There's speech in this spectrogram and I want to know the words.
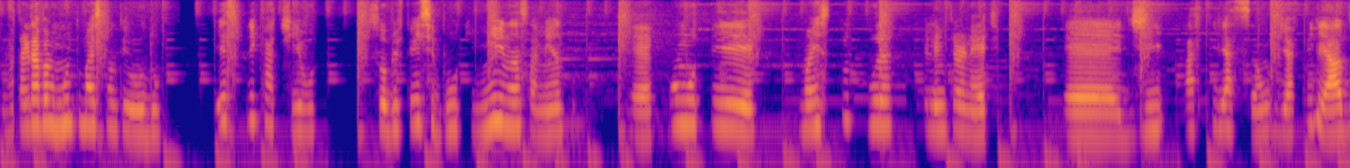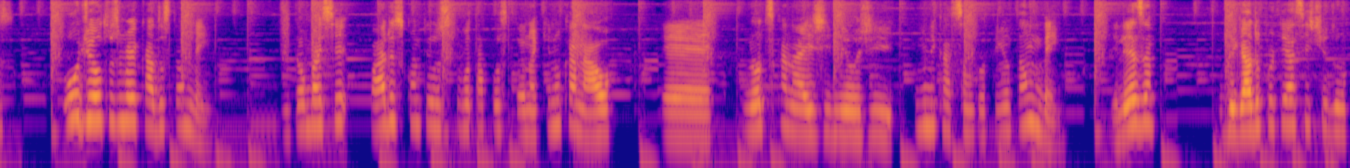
eu vou estar tá gravando muito mais conteúdo explicativo sobre Facebook, mini lançamento, é, como ter uma estrutura pela internet é, de afiliação, de afiliados ou de outros mercados também. Então vai ser vários conteúdos que eu vou estar postando aqui no canal. É, em outros canais de meus de comunicação que eu tenho também. Beleza? Obrigado por ter assistido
